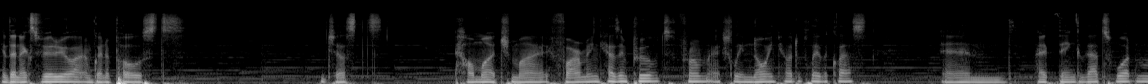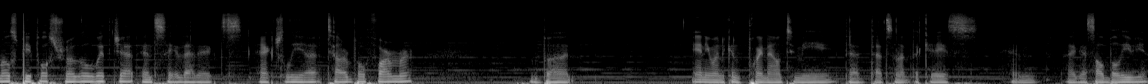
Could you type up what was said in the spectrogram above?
in the next video I'm gonna post just how much my farming has improved from actually knowing how to play the class. And I think that's what most people struggle with Jet and say that it's actually a terrible farmer. But anyone can point out to me that that's not the case, and I guess I'll believe you.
